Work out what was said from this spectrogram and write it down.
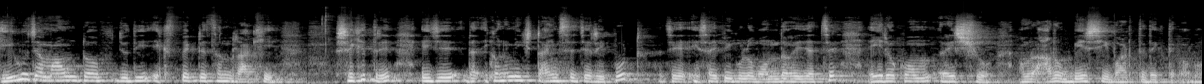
হিউজ অ্যামাউন্ট অফ যদি এক্সপেকটেশন রাখি সেক্ষেত্রে এই যে দ্য ইকোনমিক্স টাইমসের যে রিপোর্ট যে এসআইপিগুলো বন্ধ হয়ে যাচ্ছে এই রকম রেশিও আমরা আরও বেশি বাড়তে দেখতে পাবো।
